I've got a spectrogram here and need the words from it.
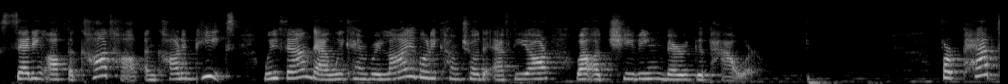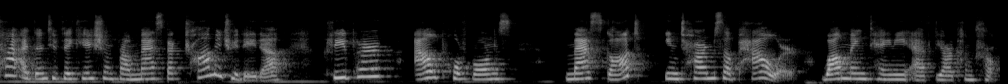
setting off the cutoff and calling peaks, we found that we can reliably control the FDR while achieving very good power. For peptide identification from mass spectrometry data, Clipper outperforms MASCOT in terms of power while maintaining FDR control.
